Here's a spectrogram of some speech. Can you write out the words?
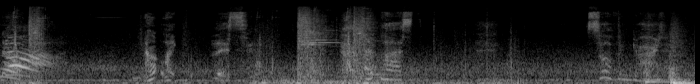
No! Not like this. At last. Sovngarde.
